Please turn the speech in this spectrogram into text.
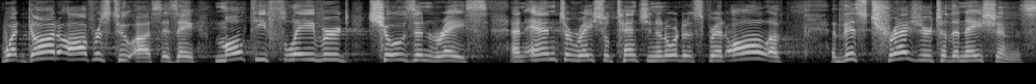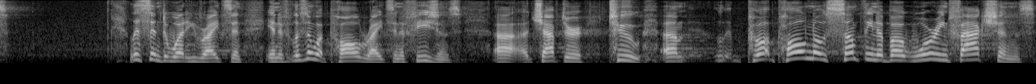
What God offers to us is a multi flavored chosen race, an end to racial tension in order to spread all of this treasure to the nations. Listen to what he writes in, in listen to what Paul writes in Ephesians uh, chapter 2. Um, Paul knows something about warring factions.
